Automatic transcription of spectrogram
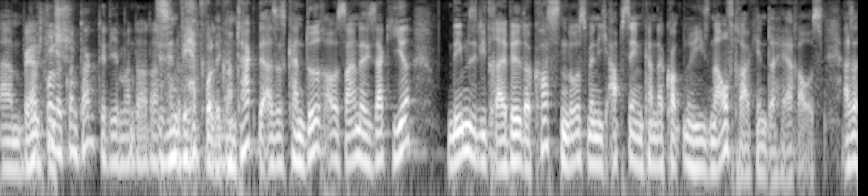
Ähm, wertvolle die, Kontakte, die man da Das sind wertvolle kann, Kontakte. Also es kann durchaus sein, dass ich sage, hier, nehmen Sie die drei Bilder kostenlos, wenn ich absehen kann, da kommt ein Riesenauftrag hinterher raus. Also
